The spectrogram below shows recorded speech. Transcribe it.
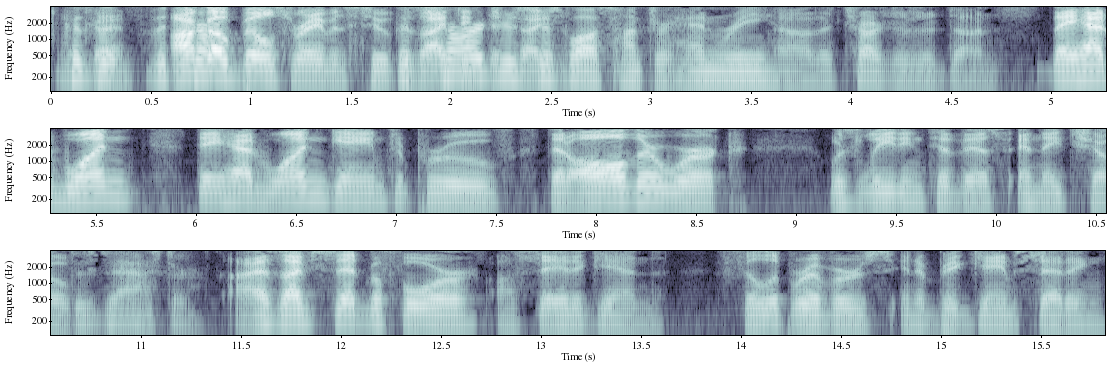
because Okay. the, the I'll go Bills Ravens too The because I think Chargers the just lost Hunter Henry. No, the Chargers are done. They had one. They had one game to prove that all their work was leading to this, and they choked. Disaster. As I've said before, I'll say it again. Philip Rivers in a big game setting,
